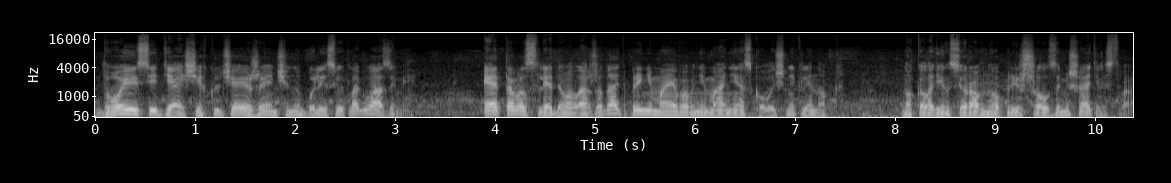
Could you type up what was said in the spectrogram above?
Двое сидящих, включая женщину, были светлоглазыми. Этого следовало ожидать, принимая во внимание осколочный клинок. Но Каладин все равно пришел в замешательство.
